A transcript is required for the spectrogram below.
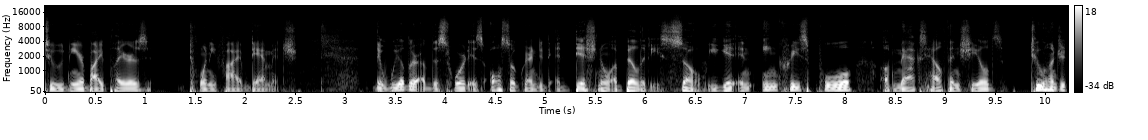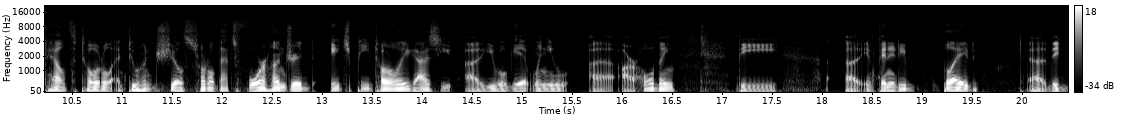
to nearby players, 25 damage. The wielder of the sword is also granted additional abilities, so you get an increased pool of max health and shields, 200 health total and 200 shields total. That's 400 HP total, you guys. You, uh, you will get when you uh, are holding the uh, Infinity Blade. Uh, the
